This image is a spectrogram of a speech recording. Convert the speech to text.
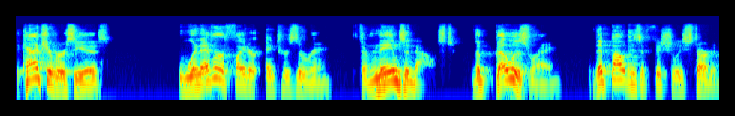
The controversy is whenever a fighter enters the ring, their name's announced, the bell is rang, That bout has officially started.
